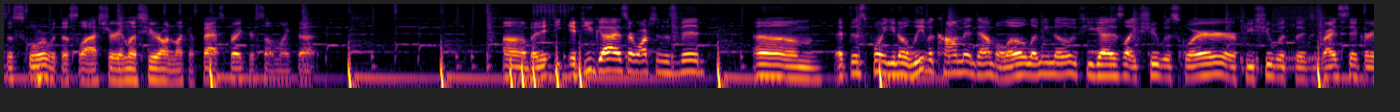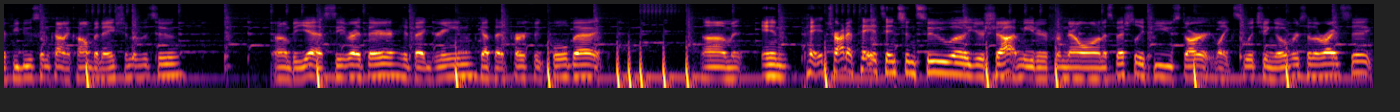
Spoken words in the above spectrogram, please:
to score with a slasher unless you're on like a fast break or something like that. Uh, but if if you guys are watching this vid um, at this point, you know, leave a comment down below. Let me know if you guys like shoot with square or if you shoot with the right stick or if you do some kind of combination of the two. Um, but yeah, see right there, hit that green, got that perfect pullback. Um, and pay, try to pay attention to uh, your shot meter from now on, especially if you start like switching over to the right stick.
